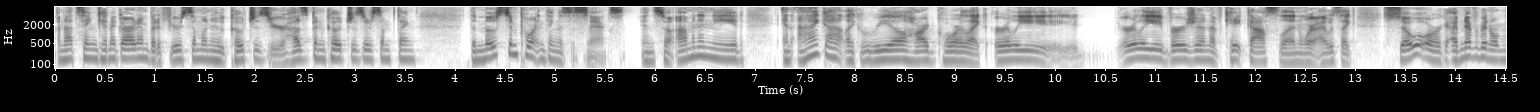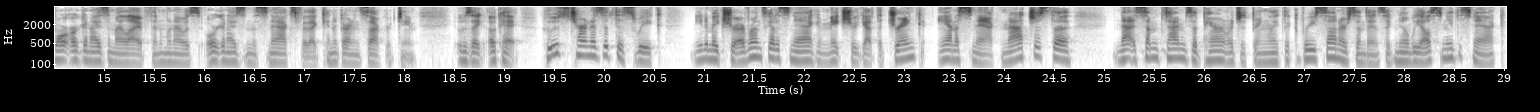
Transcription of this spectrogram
I'm not saying kindergarten, but if you're someone who coaches or your husband coaches or something, the most important thing is the snacks. And so I'm going to need, and I got like real hardcore, like early early version of Kate Gosselin where I was like so org. I've never been more organized in my life than when I was organizing the snacks for that kindergarten soccer team. It was like, okay, whose turn is it this week? Need to make sure everyone's got a snack and make sure you got the drink and a snack, not just the, not sometimes the parent would just bring like the Capri Sun or something. It's like, no, we also need the snack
